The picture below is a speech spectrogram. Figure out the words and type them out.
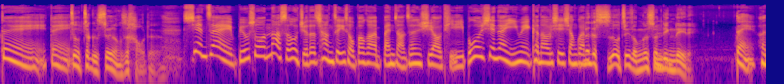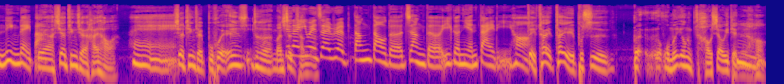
对对。这这个这种是好的。现在比如说那时候觉得唱这一首报告的班长真的需要体力，不过现在因为看到一些相关那个时候这种歌是另类的，对很另类吧，对啊，现在听起来还好啊，哎现。在听起来不会，哎，这个蛮现正常的。在因为在 rap 当道的这样的一个年代里，哈，对他他也不是不，我们用好笑一点的啦嗯。哈，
